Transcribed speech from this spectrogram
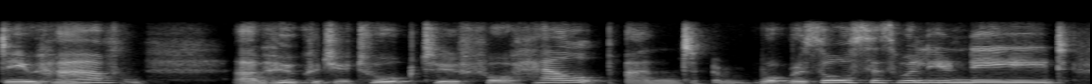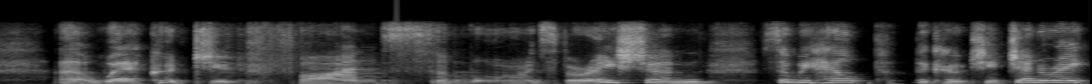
do you have um, who could you talk to for help and what resources will you need? Uh, where could you find some more inspiration? So we help the coachee generate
